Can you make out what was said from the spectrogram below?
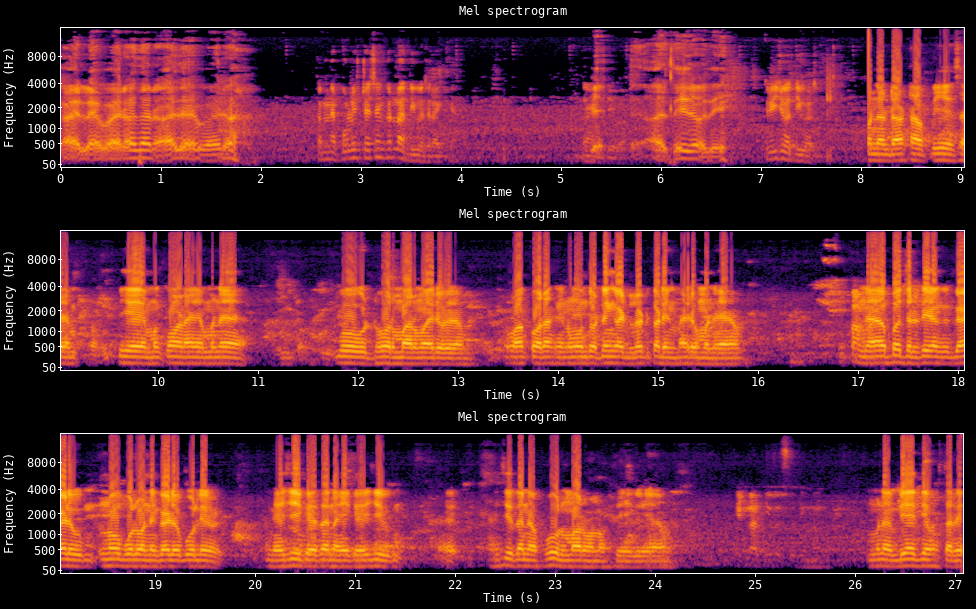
કાલે માર્યો તો આજે માર્યો તમને પોલીસ સ્ટેશન કેટલા દિવસ રાખ્યા? ત્રીજો દિવસ. ત્રીજો દિવસ. મને ડાઠા પીએસઆઈ પીએ મકવાણાએ મને બહુ ઢોર માર માર્યો એમ. વાંકો રાખીને ઊંધો ટીંગાડી લટકાડીને માર્યો મને એમ. ને અભદ્ર ગાડીઓ ન બોલવાની ગાડીઓ બોલી. ને હજી કે તને કે હજી હજી તને ફૂલ મારવાનો થઈ ગયો એમ. મને બે દિવસ તારે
